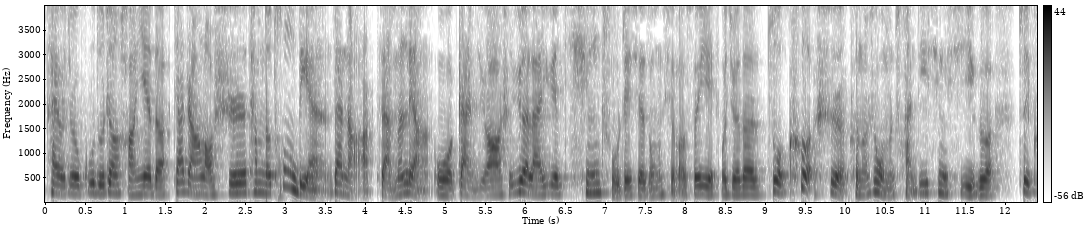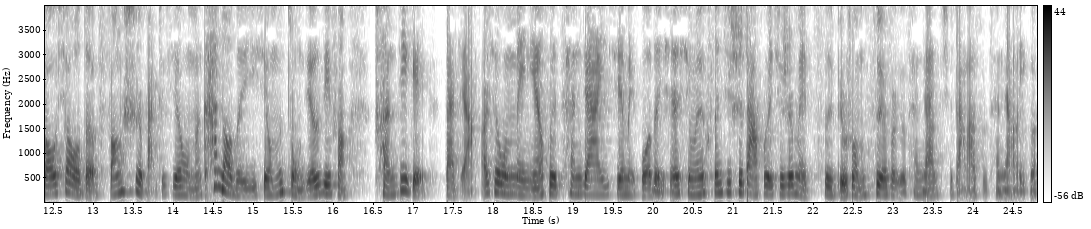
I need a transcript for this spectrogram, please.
还有就是孤独症行业的家长、老师，他们的痛点在哪儿？咱们俩，我感觉啊，是越来越清楚这些东西了。所以，我觉得做课是可能是我们传递信息一个最高效的方式，把这些我们看到的一些我们总结的地方传递给大家。而且，我们每年会参加一些美国的一些行为分析师大会。其实每次，比如说我们四月份就参加去达拉斯参加了一个。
